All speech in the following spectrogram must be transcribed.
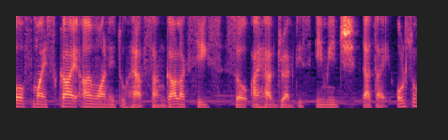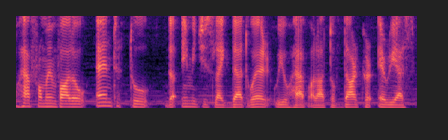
of my sky I wanted to have some galaxies so I have dragged this image that I also have from Envato and to the images like that where you have a lot of darker areas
